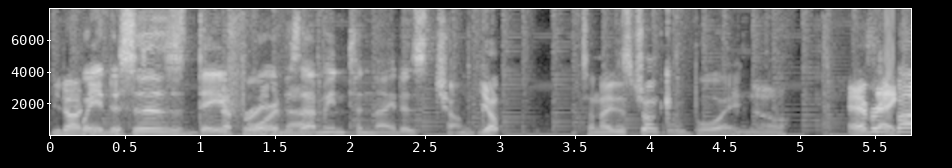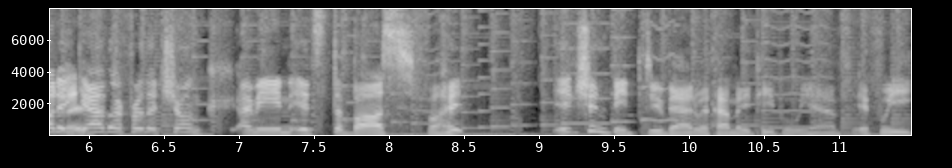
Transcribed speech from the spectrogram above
You don't Wait, need this is day four. them Does that mean tonight is chunk? Yep. Tonight is chunk. Oh boy. No. Everybody good? gather for the chunk. I mean, it's the boss fight. It shouldn't be too bad with how many people we have if we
